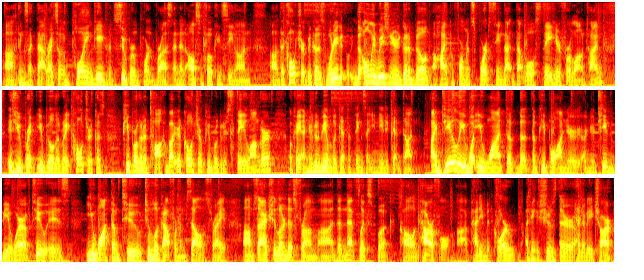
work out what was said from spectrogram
uh, things like that, right? So employee engagement super important for us, and then also focusing on uh, the culture because what you, the only reason you're going to build a high-performance sports team that, that will stay here for a long time is you break, you build a great culture because people are going to talk about your culture, people are going to stay longer, okay, and you're going to be able to get the things that you need to get done. Ideally, what you want the, the, the people on your on your team to be aware of too is you want them to to look out for themselves, right? Um, so I actually learned this from uh, the Netflix book called Powerful. Uh, Patty McCord, I think she was their head of HR,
